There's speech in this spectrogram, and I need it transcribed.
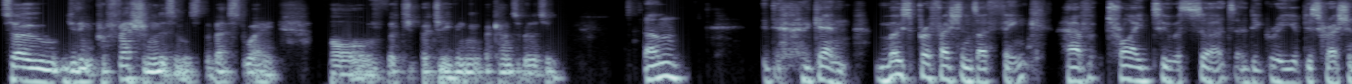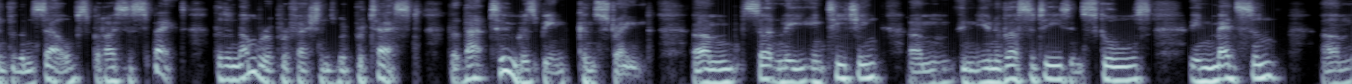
So, do you think professionalism is the best way of achieving accountability? Um, again, most professions, I think, have tried to assert a degree of discretion for themselves, but I suspect that a number of professions would protest that that too has been constrained. Um, certainly in teaching, um, in universities, in schools, in medicine. Um,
